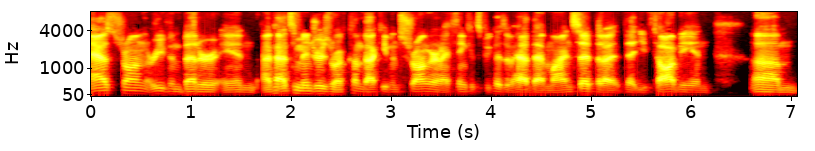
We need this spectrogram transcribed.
as strong or even better. And i've had some injuries where i've come back even stronger and i think it's because i've had that mindset that I, that you've taught me. And um,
